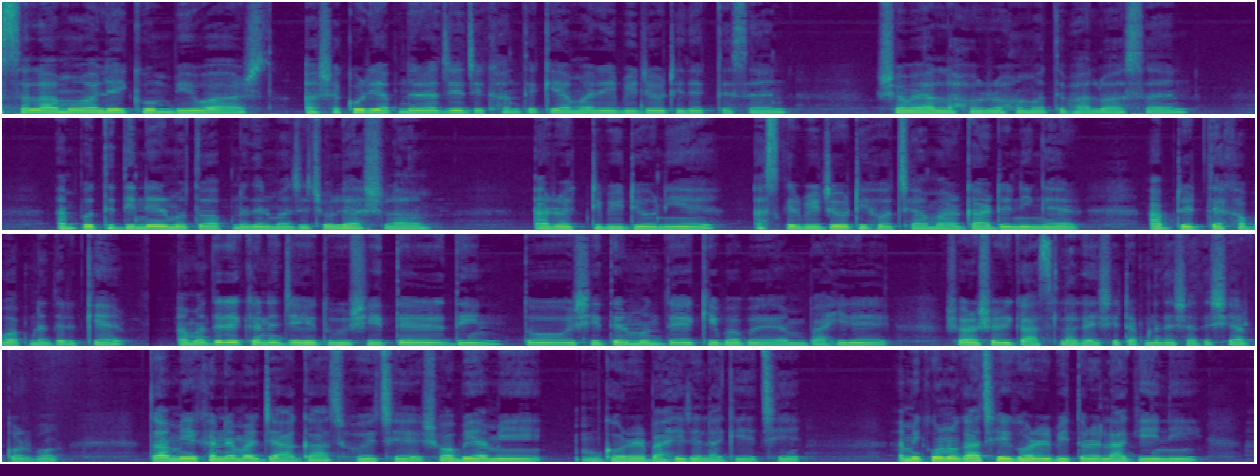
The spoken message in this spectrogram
আসসালামু আলাইকুম ভিউয়ার্স। আশা করি আপনারা যে যেখান থেকে আমার এই ভিডিওটি দেখতেছেন, সবাই আল্লাহর রহমতে ভালো আছেন। আমি প্রতিদিনের মতো আপনাদের মাঝে চলে আসলাম আরও একটি ভিডিও নিয়ে। আজকের ভিডিওটি হচ্ছে আমার গার্ডেনিংয়ের আপডেট দেখাবো আপনাদেরকে। আমাদের এখানে যেহেতু শীতের দিন, তো শীতের মধ্যে কীভাবে আমি বাহিরে সরাসরি গাছ লাগাই সেটা আপনাদের সাথে শেয়ার করব। তো আমি এখানে আমার যা গাছ হয়েছে সবই আমি ঘরের বাহিরে লাগিয়েছি। আমি কোনো গাছই ঘরের ভিতরে লাগিয়েনি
